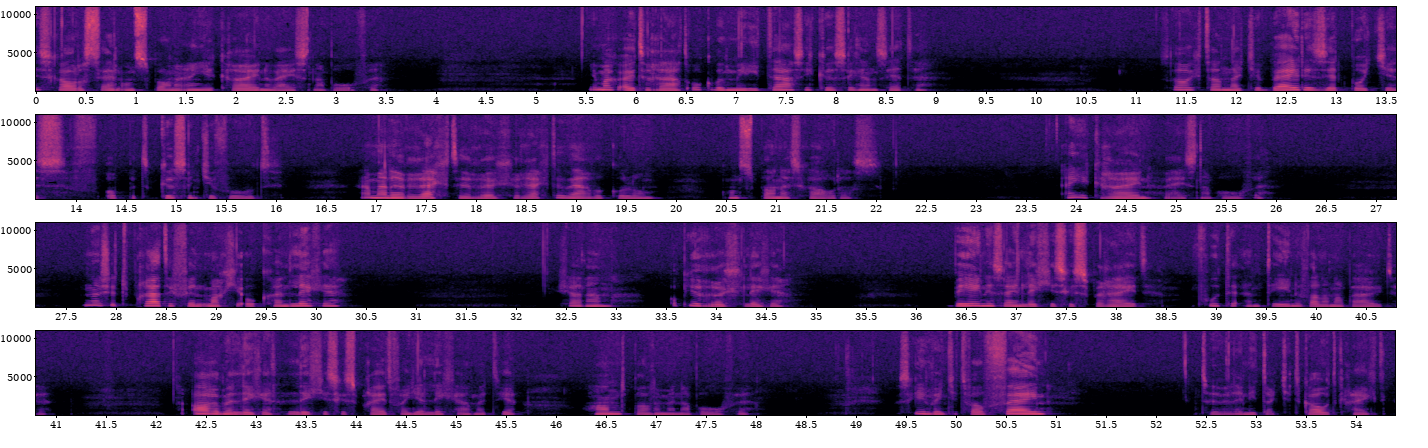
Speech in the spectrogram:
Je schouders zijn ontspannen en je kruin wijst naar boven. Je mag uiteraard ook op een meditatiekussen gaan zitten. Zorg dan dat je beide zitbotjes op het kussentje voelt. En met een rechte rug, rechte wervelkolom, ontspannen schouders. En je kruin wijst naar boven. En als je het prettig vindt, mag je ook gaan liggen. Ga dan op je rug liggen. Benen zijn lichtjes gespreid. Voeten en tenen vallen naar buiten. Armen liggen lichtjes gespreid van je lichaam met je handpalmen naar boven. Misschien vind je het wel fijn. We willen niet dat je het koud krijgt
